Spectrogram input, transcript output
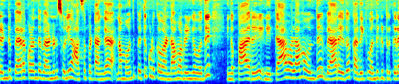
ரெண்டு பேர குழந்தை வேணும்னு சொல்லி ஆசைப்பட்டாங்க. நம்ம வந்து பெற்றுக் கொடுக்க வேண்டாமா? அப்படிங்கும்போது இங்கே பாரு. நீ தேவையில்லாமல் வந்து வேறு ஏதோ கதைக்கு வந்துக்கிட்டு இருக்கிற.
